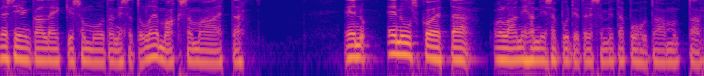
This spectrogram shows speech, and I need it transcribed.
vesien kanssa leikkiä sun muuta, niin se tulee maksamaan, että en, en usko, että ollaan ihan niissä budjeteissa, mitä puhutaan, mutta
